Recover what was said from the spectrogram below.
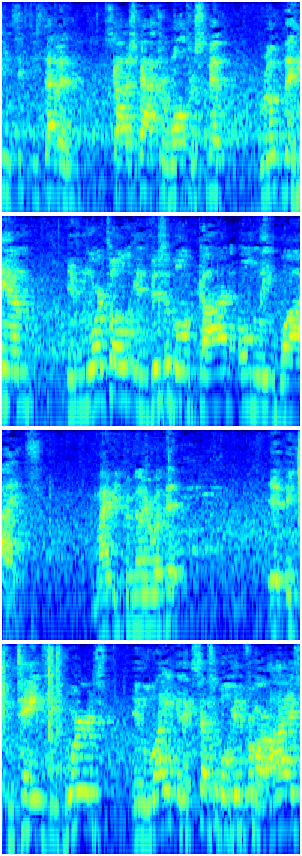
1867, Scottish pastor Walter Smith wrote the hymn, Immortal, Invisible, God Only Wise. You might be familiar with it. It, it contains these words in light and accessible, hid from our eyes,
